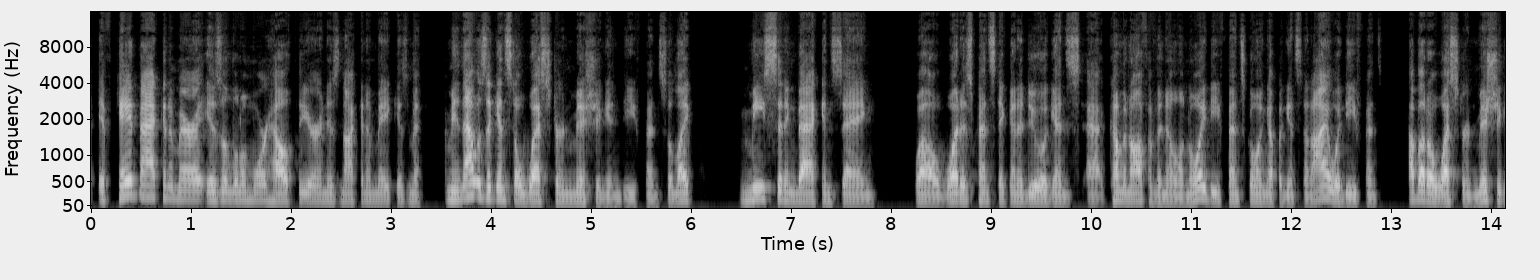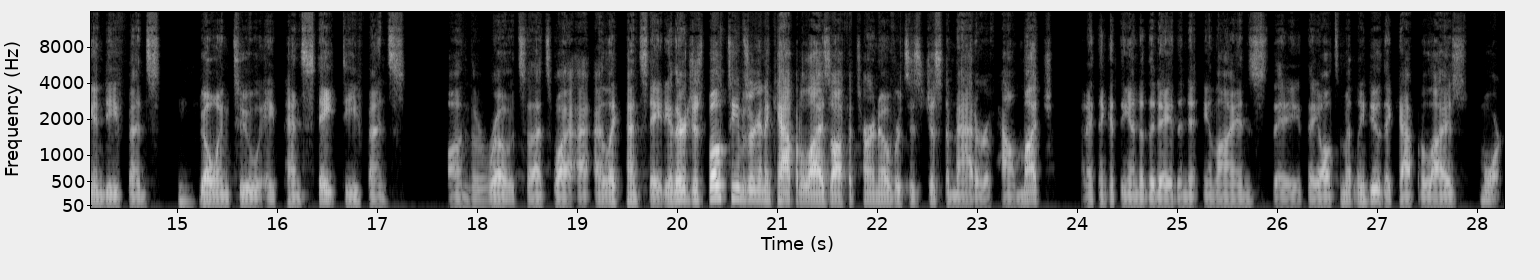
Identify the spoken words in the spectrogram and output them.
if Cade McNamara is a little more healthier and is not going to make as many, I mean, that was against a Western Michigan defense. So, like me sitting back and saying, well, what is Penn State going to do against uh, coming off of an Illinois defense going up against an Iowa defense? How about a Western Michigan defense hmm. going to a Penn State defense on the road? So that's why I, I like Penn State. Yeah, they're just both teams are going to capitalize off of turnovers. It's just a matter of how much. And I think at the end of the day, the Nittany Lions they they ultimately do they capitalize more.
